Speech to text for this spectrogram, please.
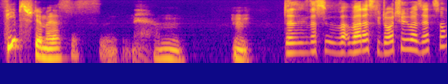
Fiepsstimme. Das ist. Hm. Hm. Das, das, war das die deutsche Übersetzung?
